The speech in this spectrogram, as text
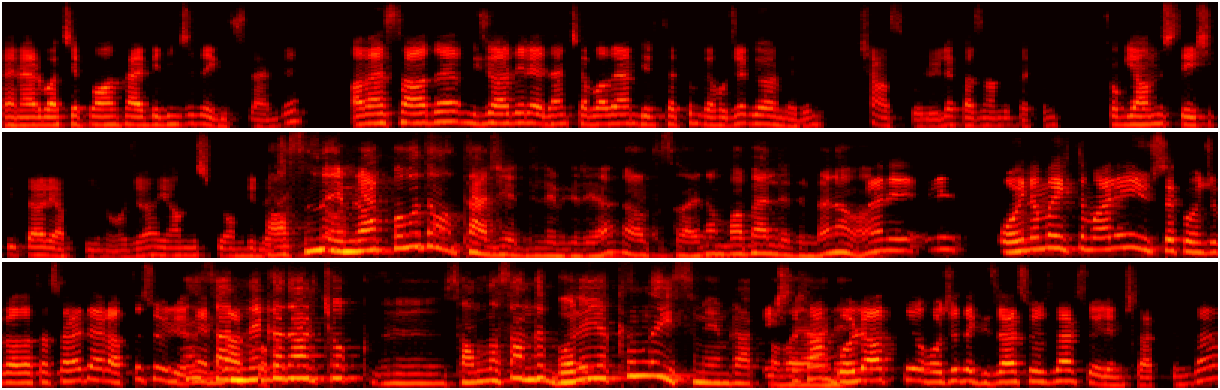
Fenerbahçe puan kaybedince de güçlendi. Ama ben sahada mücadele eden, çabalayan bir takım ve hoca görmedim. Şans golüyle kazandı takım. Çok yanlış değişiklikler yaptı yine hoca. Yanlış bir 11 ile çıktı Aslında. Emre Akbaba da tercih edilebilir ya Galatasaray'dan. Babel dedim ben ama. Yani e, oynama ihtimali en yüksek oyuncu Galatasaray'da her hafta söylüyorum. Yani Emre sen ne Akbaba. kadar çok e, sallasan da gole yakın da isim Emre Akbaba İşte tam yani. golü attığı hoca da güzel sözler söylemiş hakkında.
